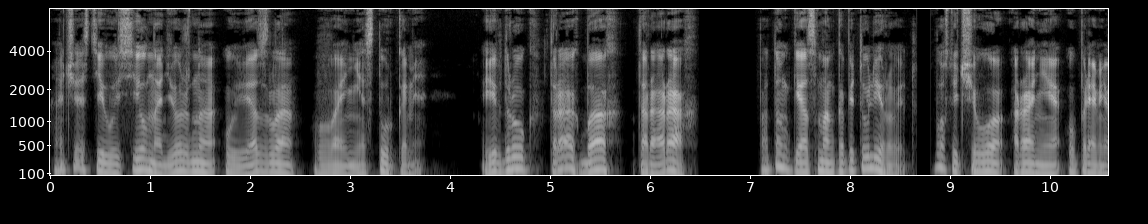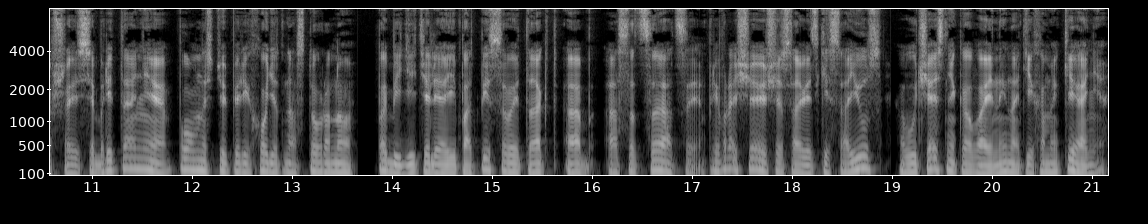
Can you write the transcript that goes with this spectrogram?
а часть его сил надежно увязла в войне с турками. И вдруг трах-бах, тарарах. Потомки осман капитулируют, после чего ранее упрямившаяся Британия полностью переходит на сторону победителя и подписывает акт об ассоциации, превращающий Советский Союз в участника войны на Тихом океане.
